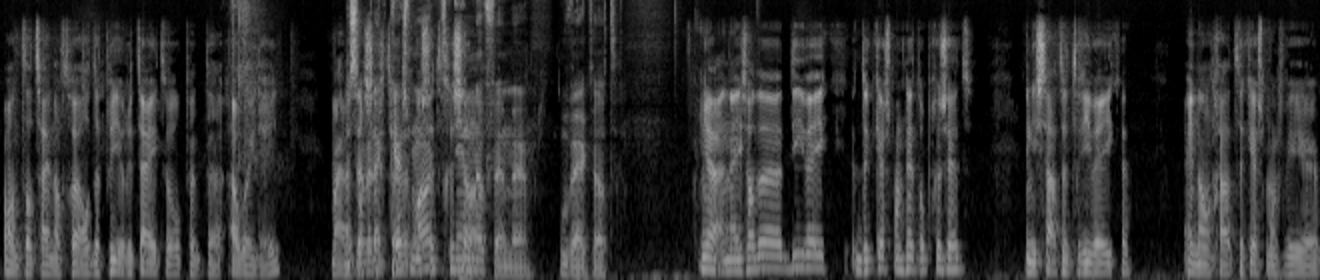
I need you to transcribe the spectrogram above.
Want dat zijn nog wel de prioriteiten op een uh, away day. Maar, ze hebben een kerstmarkt in november. Hoe werkt dat? Ja, nee, ze hadden die week de kerstmarkt net opgezet. En die staat er drie weken. En dan gaat de kerstmarkt weer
